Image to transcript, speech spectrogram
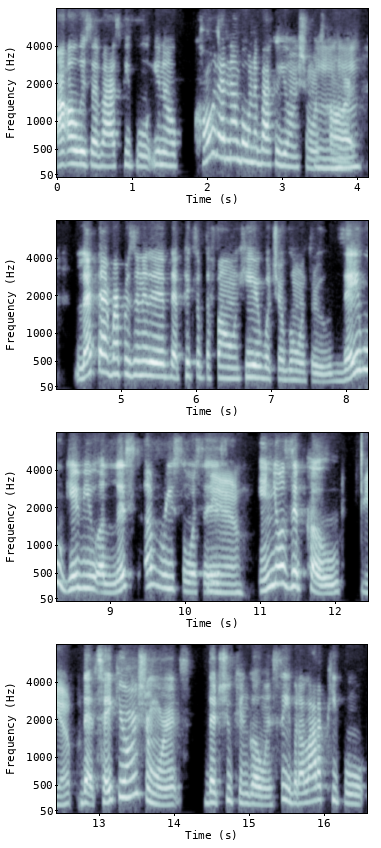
I always advise people, you know, call that number on the back of your insurance mm-hmm. card. Let that representative that picks up the phone hear what you're going through. They will give you a list of resources yeah. in your zip code yep. that take your insurance that you can go and see. But a lot of people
